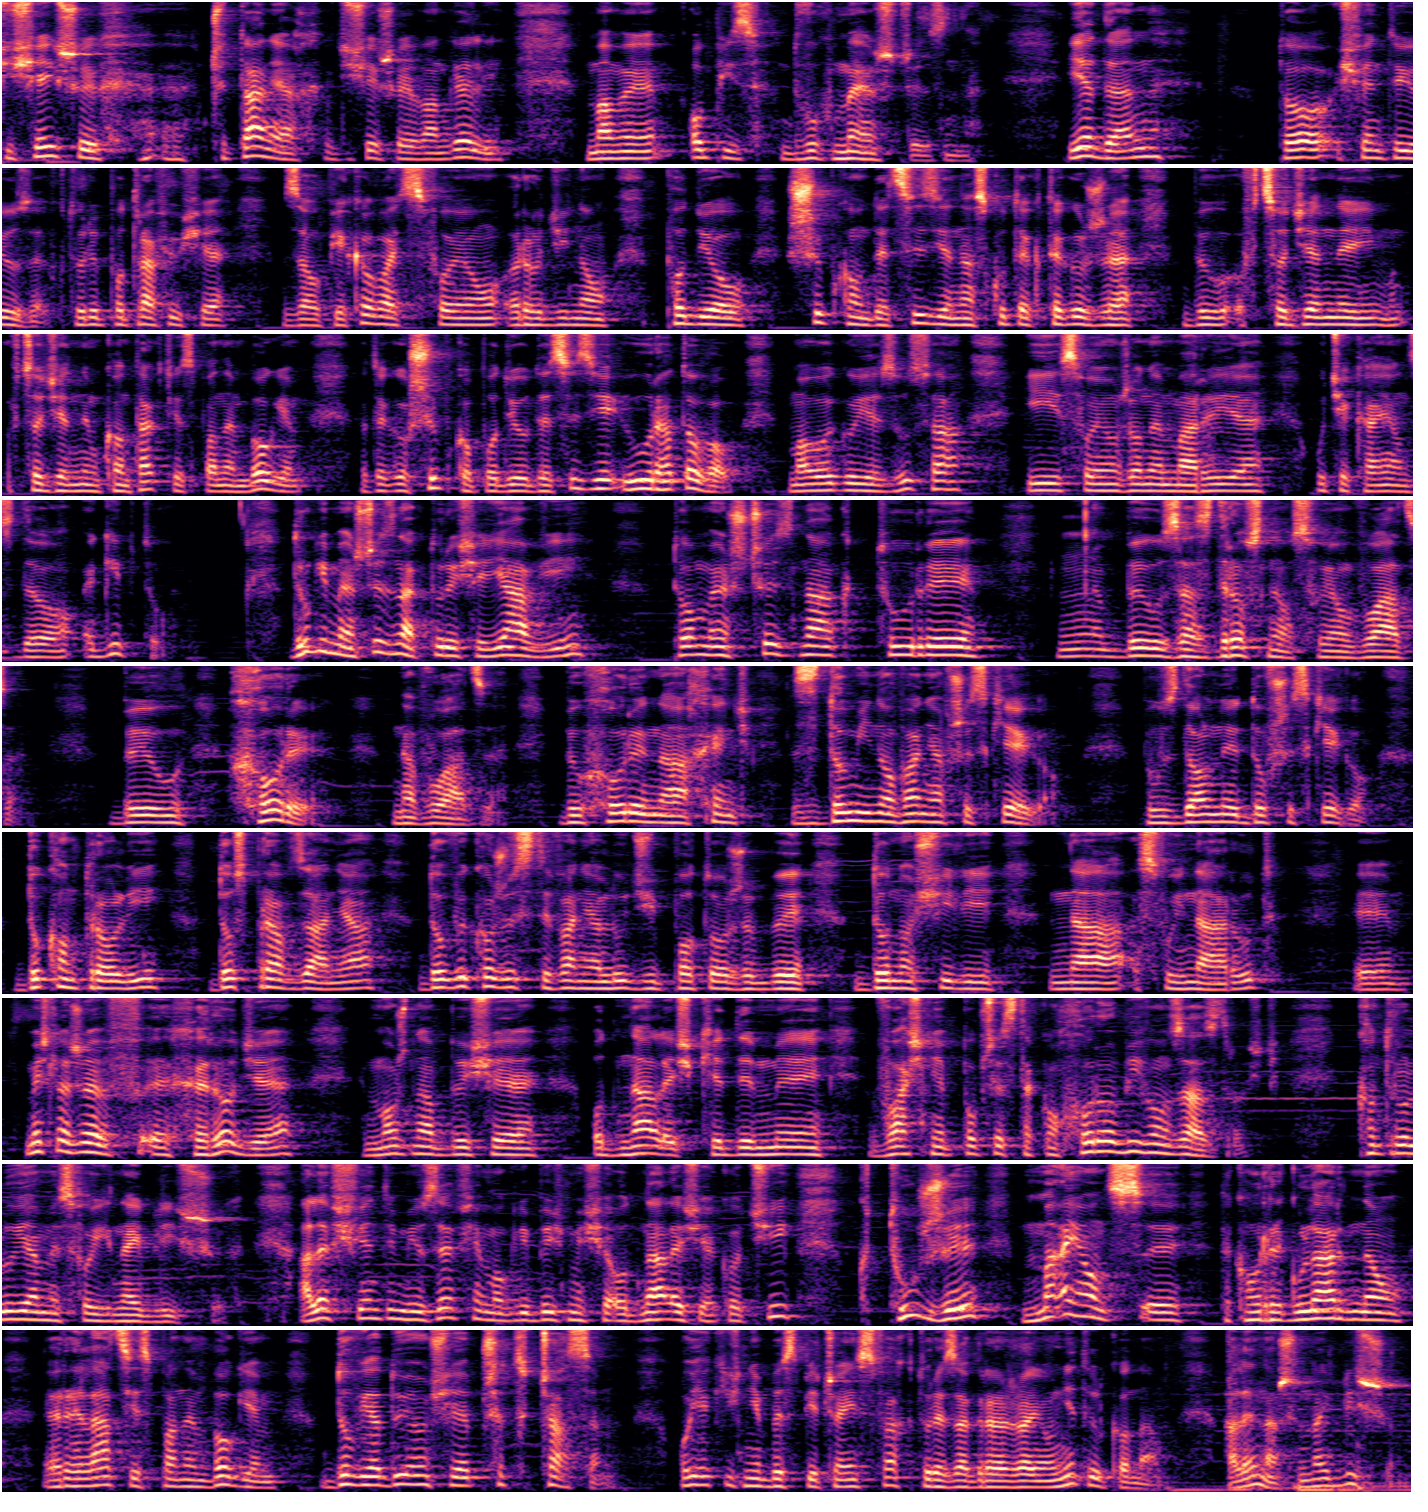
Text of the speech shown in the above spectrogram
dzisiejszych e, czytaniach, w dzisiejszej Ewangelii mamy opis dwóch mężczyzn. Jeden to święty Józef, który potrafił się zaopiekować swoją rodziną, podjął szybką decyzję na skutek tego, że był w, codziennej, w codziennym kontakcie z Panem Bogiem, dlatego szybko podjął decyzję i uratował małego Jezusa i swoją żonę Maryję, uciekając do Egiptu. Drugi mężczyzna, który się jawi, to mężczyzna, który mm, był zazdrosny o swoją władzę, był chory na władzę, był chory na chęć zdominowania wszystkiego. Był zdolny do wszystkiego, do kontroli, do sprawdzania, do wykorzystywania ludzi po to, żeby donosili na swój naród. Y, Myślę, że w Herodzie można by się odnaleźć, kiedy my właśnie poprzez taką chorobliwą zazdrość kontrolujemy swoich najbliższych. Ale w świętym Józefie moglibyśmy się odnaleźć jako ci, którzy mając y, taką regularną relację z Panem Bogiem, dowiadują się przed czasem o jakichś niebezpieczeństwach, które zagrażają nie tylko nam, ale naszym najbliższym.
